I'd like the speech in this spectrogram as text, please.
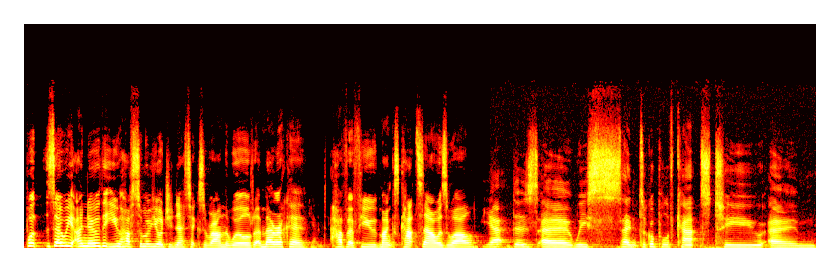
But Zoe, I know that you have some of your genetics around the world. America have a few Manx cats now as well. Yeah, there's uh, we sent a couple of cats to um,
